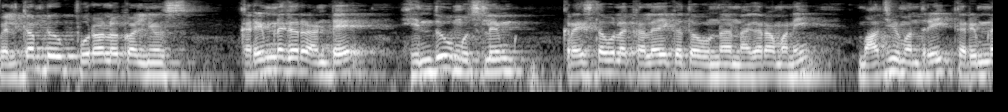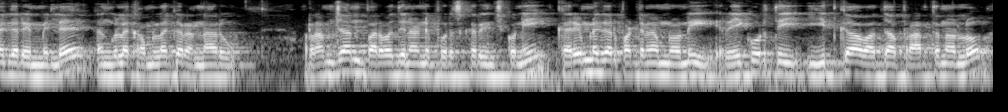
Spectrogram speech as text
వెల్కమ్ టు పూరా లోకల్ న్యూస్. కరీంనగర్ అంటే హిందూ ముస్లిం క్రైస్తవుల కలయికతో ఉన్న నగరమని మాజీ మంత్రి కరీంనగర్ ఎమ్మెల్యే గంగుల కమలాకర్ అన్నారు. రంజాన్ పర్వదినాన్ని పురస్కరించుకొని కరీంనగర్ పట్టణంలోని రేకుర్తి ఈద్గా వద్ద ప్రార్థనల్లో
